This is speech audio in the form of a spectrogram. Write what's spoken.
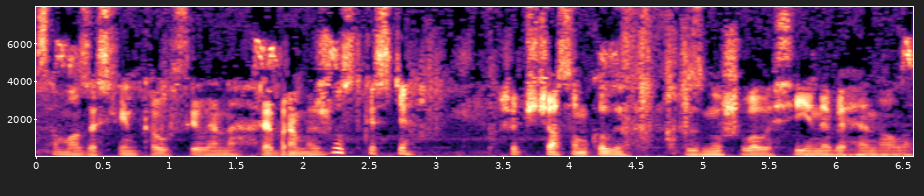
Сама заслінка усилена ребрами жорсткості, щоб з часом, коли зношувалося, її не вигинало.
